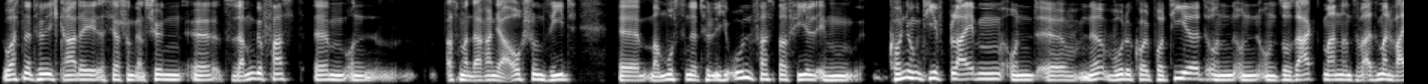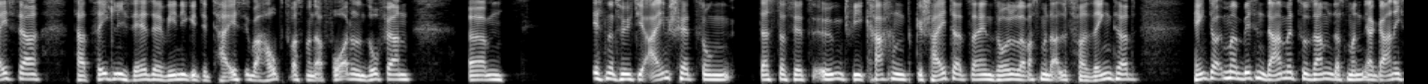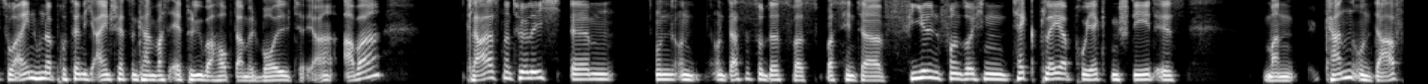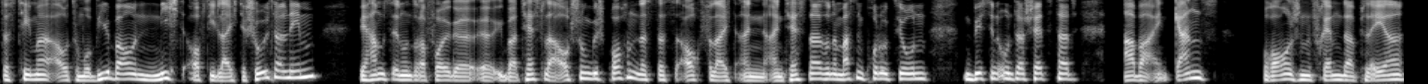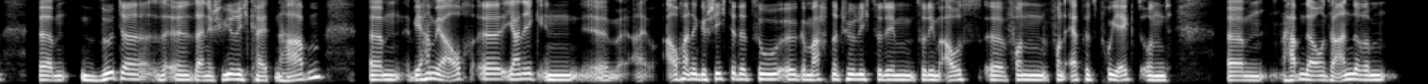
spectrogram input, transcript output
du hast natürlich gerade das ja schon ganz schön äh, zusammengefasst ähm, und was man daran ja auch schon sieht, äh, man musste natürlich unfassbar viel im Konjunktiv bleiben und äh, ne, wurde kolportiert und, und, und so sagt man und so. Also man weiß ja tatsächlich sehr, sehr wenige Details überhaupt, was man da fordert. Insofern ähm, ist natürlich die Einschätzung, dass das jetzt irgendwie krachend gescheitert sein soll oder was man da alles versenkt hat, hängt doch immer ein bisschen damit zusammen, dass man ja gar nicht so 100%ig einschätzen kann, was Apple überhaupt damit wollte. Ja, aber klar ist natürlich, ähm, und, und, und das ist so das, was, was hinter vielen von solchen Tech-Player-Projekten steht, ist, man kann und darf das Thema Automobilbauen nicht auf die leichte Schulter nehmen. Wir haben es in unserer Folge äh, über Tesla auch schon gesprochen, dass das auch vielleicht ein, ein Tesla so eine Massenproduktion ein bisschen unterschätzt hat. Aber ein ganz branchenfremder Player ähm, wird er äh, seine Schwierigkeiten haben. Ähm, wir haben ja auch, äh, Yannick, in, äh, auch eine Geschichte dazu äh, gemacht, natürlich zu dem, zu dem Aus äh, von, von Apples Projekt und ähm, haben da unter anderem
